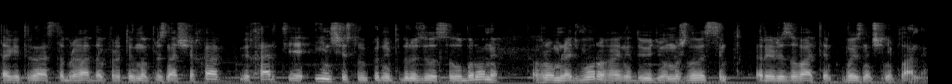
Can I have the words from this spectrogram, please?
так і 13-та бригада оперативного призначення Хар- Хартія, інші структурні підрозділи сил оборони громлять ворога і не дають йому можливості реалізувати визначені плани.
